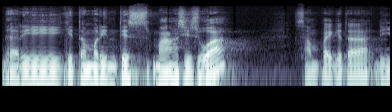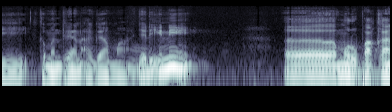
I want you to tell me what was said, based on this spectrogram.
dari kita merintis mahasiswa sampai kita di Kementerian Agama. Jadi ini eh, merupakan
